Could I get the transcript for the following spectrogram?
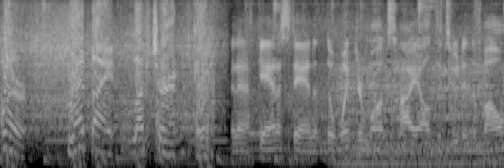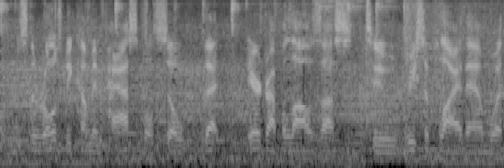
Clear. Red light, left turn. In Afghanistan, the winter months, high altitude in the mountains, the roads become impassable. So that airdrop allows us to resupply them with,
